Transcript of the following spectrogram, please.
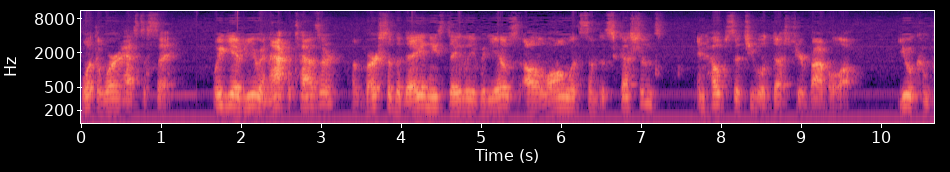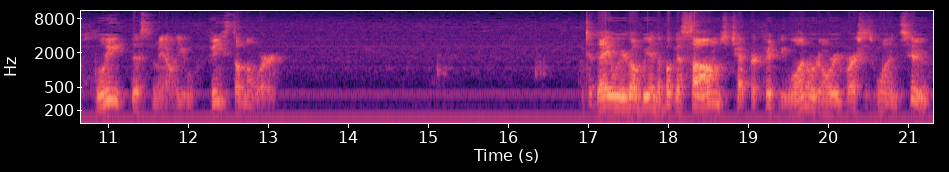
what the Word has to say. We give you an appetizer, a verse of the day in these daily videos, all along with some discussions in hopes that you will dust your Bible off. You will complete this meal. You will feast on the Word. Today we're going to be in the book of Psalms, chapter 51. We're going to read verses 1 and 2.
